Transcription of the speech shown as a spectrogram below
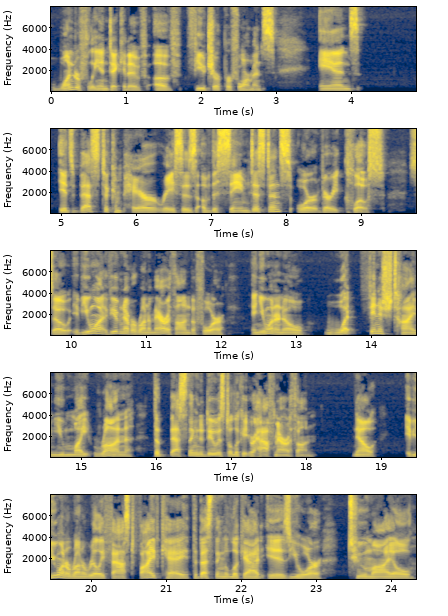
wonderfully indicative of future performance. And it's best to compare races of the same distance or very close. So if you want if you've never run a marathon before and you want to know what finish time you might run, the best thing to do is to look at your half marathon. Now, if you want to run a really fast 5K, the best thing to look at is your 2 mile,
